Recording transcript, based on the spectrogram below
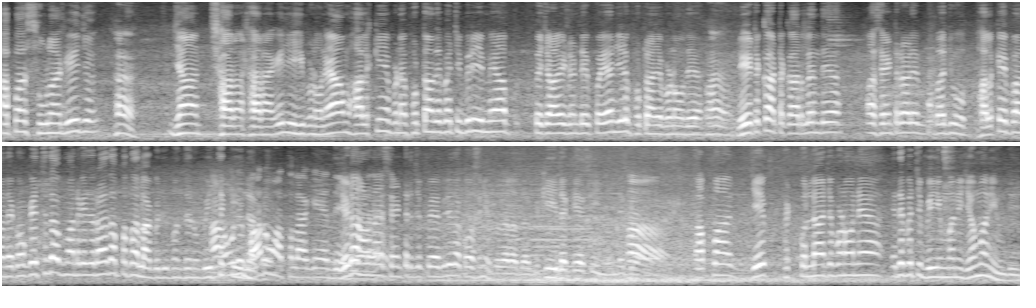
ਆਪਾਂ 16 ਗੇਜ ਹਾਂ। ਜਾਂ 18 18 ਗੇਜ ਇਹੀ ਬਣਾਉਣੇ ਆ। ਆਮ ਹਲਕੇ ਆਪਣੇ ਫੁੱਟਾਂ ਦੇ ਵਿੱਚ ਵੀਰੇ ਜਿਵੇਂ ਆ 45 ਡੰਡੇ ਪਏ ਆ ਜਿਹੜੇ ਫੁੱਟਾਂ 'ਚ ਬਣਾਉਂਦੇ ਆ। ਰੇਟ ਘੱਟ ਕਰ ਲੈਂਦੇ ਆ। ਆ ਸੈਂਟਰ ਵਾਲੇ ਬਾਜੂ ਹਲਕੇ ਪਾਉਂਦੇ ਕਿਉਂਕਿ ਇੱਥੇ ਤਾਂ ਮੰਨ ਕੇ ਚਲਾ ਤਾਂ ਪਤਾ ਲੱਗ ਜੂ ਬੰਦੇ ਨੂੰ ਵੀ ਇੱਥੇ ਕੀ ਬਾਹਰੋਂ ਹੱਥ ਲਾ ਕੇ ਜਿਹੜਾ ਹੁਣ ਸੈਂਟਰ 'ਚ ਪਿਆ ਵੀਰੇ ਤਾਂ ਕੁਝ ਨਹੀਂ ਪਤਾ ਲੱਗਦਾ ਕੀ ਲੱਗਿਆ ਕੀ ਨਹੀਂ ਲੱਗਿਆ। ਹਾਂ। ਆਪਾਂ ਜੇ ਫਿ- ਕੁੱਲਾਂ 'ਚ ਬਣਾਉਨੇ ਆ ਇਹਦੇ ਵਿੱਚ ਬੇਈਮਾਨੀ ਜਮਾ ਨਹੀਂ ਹੁੰਦੀ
